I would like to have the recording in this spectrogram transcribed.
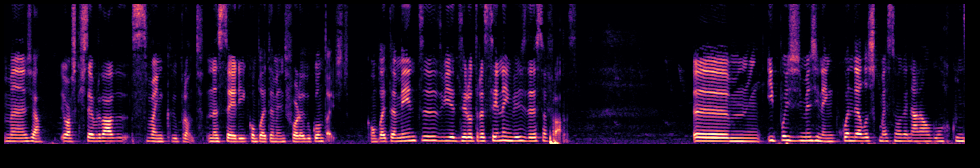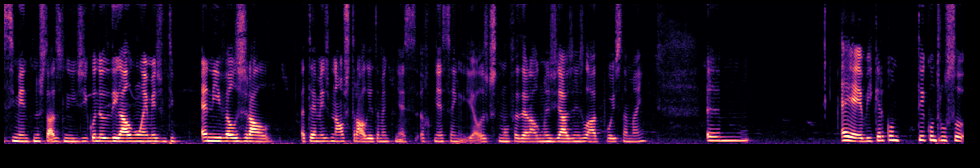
Mas já, eu acho que isto é verdade, se bem que, pronto, na série completamente fora do contexto. Completamente devia dizer outra cena em vez dessa frase. Um, e depois imaginem, quando elas começam a ganhar algum reconhecimento nos Estados Unidos, e quando eu digo algum é mesmo tipo a nível geral, até mesmo na Austrália também conhece, reconhecem, e elas costumam fazer algumas viagens lá depois também. Um, a Abby quer ter, controle so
